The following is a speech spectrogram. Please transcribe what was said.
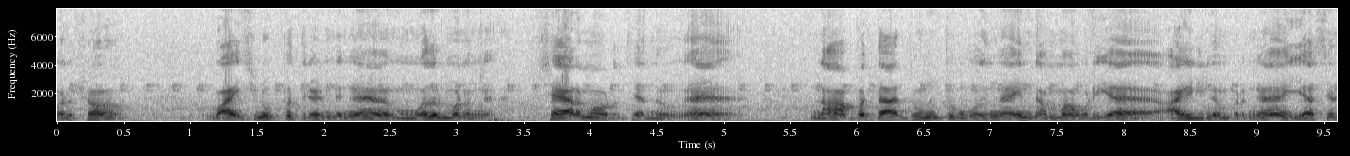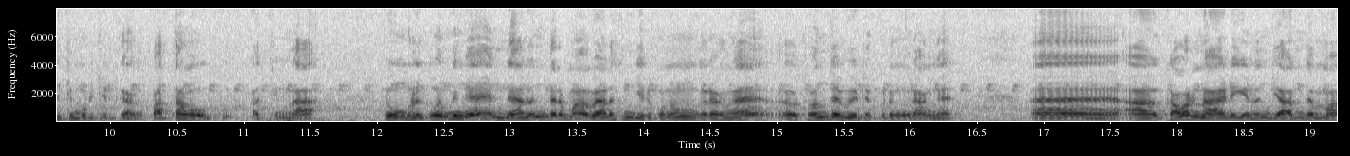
வருஷம். வயசு முப்பத்தி ரெண்டுங்க முதல் மனங்க சேலம் மாவட்டத்தை சேர்ந்தவங்க. நாற்பத்தாறு தொண்ணூத்தொம்போதுங்க. இந்த அம்மாவுடைய ஐடி நம்பருங்க. எஸ்எல்சி முடிச்சிருக்காங்க. பத்தாம் வகுப்பு. ஆச்சுங்களா? இவங்களுக்கு வந்துங்க நிரந்தரமாக வேலை செஞ்சுருக்கணுங்கிறாங்க சொந்த வீட்டுக்குங்கிறாங்க கவர் நாடு இணைஞ்ச அந்த ம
